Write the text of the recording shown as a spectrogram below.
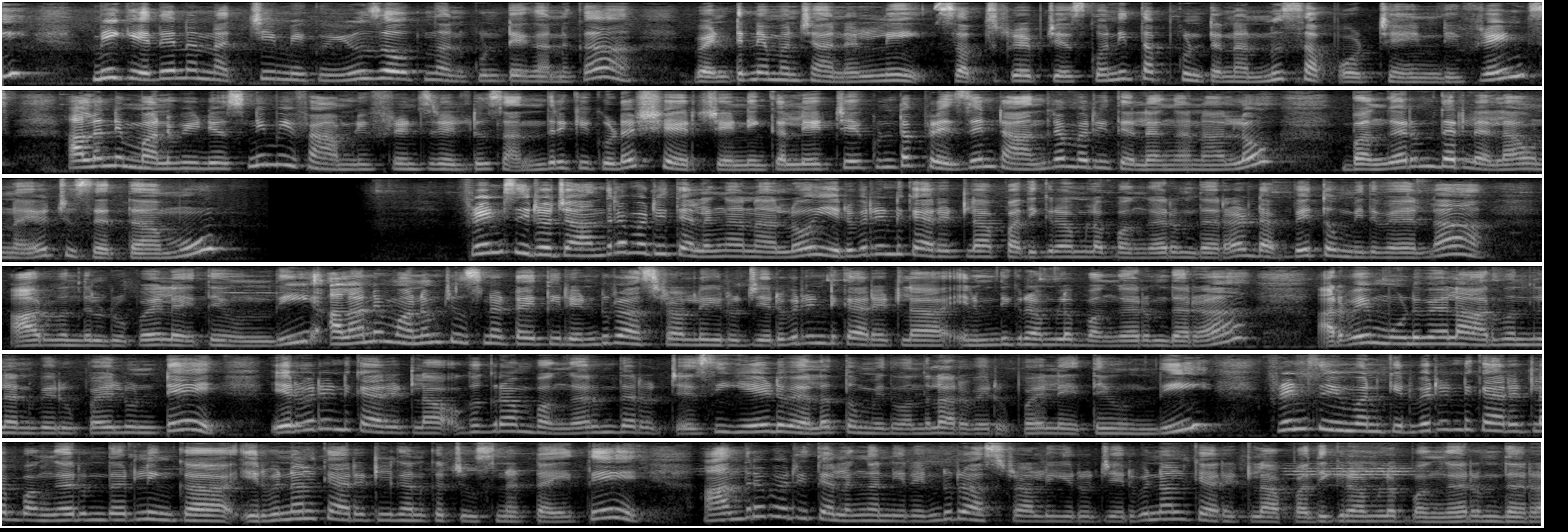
మీకు ఏదైనా నచ్చి మీకు యూజ్ అవుతుంది అనుకుంటే కనుక వెంటనే మన ఛానల్ని సబ్స్క్రైబ్ చేసుకొని తప్పకుండా నన్ను సపోర్ట్ చేయండి ఫ్రెండ్స్. అలానే మన వీడియోస్ని మీ ఫ్యామిలీ ఫ్రెండ్స్ రిలేటివ్స్ అందరికీ కూడా షేర్ చేయండి. ఇంకా లేట్ చేయకుండా ప్రజెంట్ ఆంధ్ర మరియు తెలంగాణలో బంగారం ధరలు ఎలా ఉన్నాయో చూసేద్దాము. ఫ్రెండ్స్ ఈరోజు ఆంధ్ర మరియు తెలంగాణలో ఇరవై రెండు క్యారెట్ల పది గ్రాముల బంగారం ధర డెబ్బై తొమ్మిది వేల ఆరు వందల రూపాయలు అయితే ఉంది. అలానే మనం చూసినట్టయితే రెండు రాష్ట్రాల్లో ఈరోజు ఇరవై రెండు క్యారెట్ల ఎనిమిది గ్రాముల బంగారం ధర అరవై మూడు వేల ఆరు వందల ఎనభై రూపాయలు ఉంటే ఇరవై రెండు క్యారెట్ల ఒక గ్రామ్ బంగారం ధర వచ్చేసి ఏడు వేల తొమ్మిది వందల అరవై రూపాయలు అయితే ఉంది. ఫ్రెండ్స్ ఇవి మనకి ఇరవై రెండు క్యారెట్ల బంగారం ధరలు ఇంకా ఇరవై నాలుగు క్యారెట్లు కనుక చూసినట్టయితే ఆంధ్ర మరియు తెలంగాణ రెండు రాష్ట్రాలు ఈరోజు ఇరవై నాలుగు క్యారెట్ల పది గ్రాముల బంగారం ధర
